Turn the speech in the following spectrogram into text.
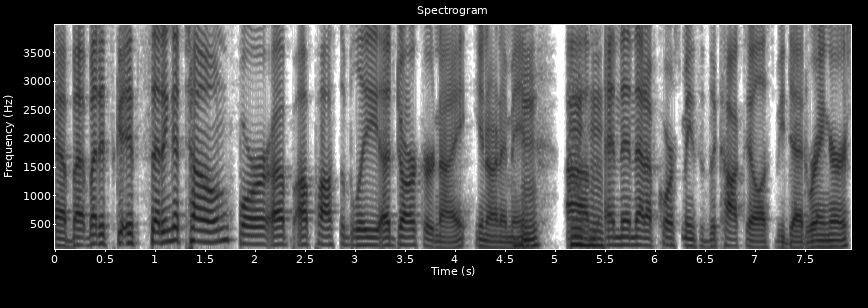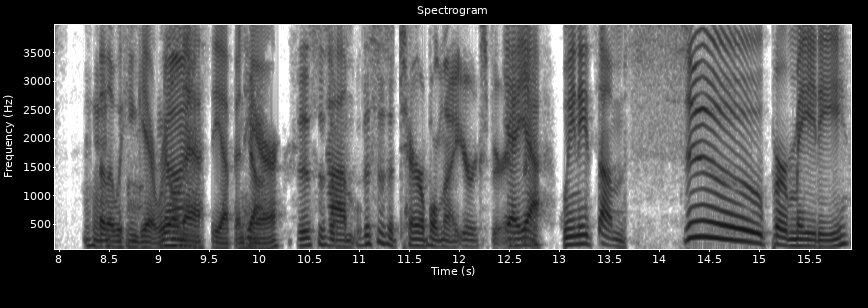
uh, but but it's it's setting a tone for a, a possibly a darker night. You know what I mean? Um, Mhm. And then that of course means that the cocktail has to be Dead Ringers so Mhm. that we can get real Right. nasty up in Yeah. here. This is a, Um, this is a terrible night you're experiencing. yeah. Yeah. We need something super meaty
